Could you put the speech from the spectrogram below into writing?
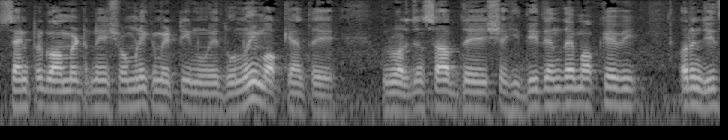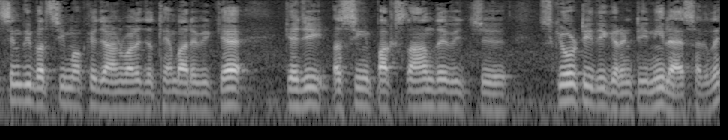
ਸੈਂਟਰ ਗਵਰਨਮੈਂਟ ਨੇ ਸ਼੍ਰੋਮਣੀ ਕਮੇਟੀ ਨੂੰ ਇਹ ਦੋਨੋਂ ਹੀ ਮੌਕਿਆਂ ਤੇ ਗੁਰੂ ਅਰਜਨ ਸਾਹਿਬ ਦੇ ਸ਼ਹੀਦੀ ਦਿਨ ਦੇ ਮੌਕੇ ਵੀ ਔਰ ਰਣਜੀਤ ਸਿੰਘ ਦੀ ਬਰਸੀ ਮੌਕੇ ਜਾਣ ਵਾਲੇ ਜਥਿਆਂ ਬਾਰੇ ਵੀ ਕਿਹਾ ਕਿ ਜੀ, ਅਸੀਂ ਪਾਕਿਸਤਾਨ ਦੇ ਵਿੱਚ ਸਿਕਿਉਰਿਟੀ ਦੀ ਗਾਰੰਟੀ ਨਹੀਂ ਲੈ ਸਕਦੇ।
